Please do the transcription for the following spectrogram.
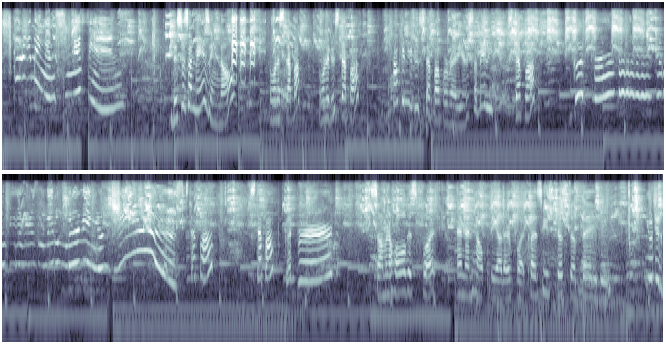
Screaming and sniffing. This is amazing, no? You want to step up? You want to do step up? Can you do step up already? You're just a baby. Step up. Good bird. Little learning. Step up. Step up. Good bird. So I'm gonna hold his foot and then help the other foot because he's just a baby. You did,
